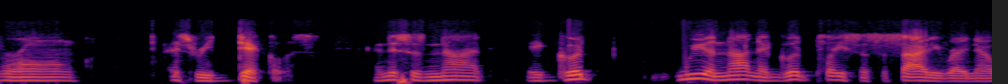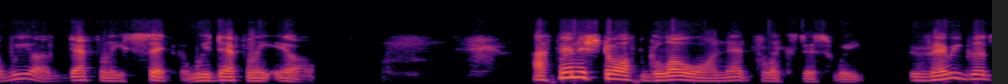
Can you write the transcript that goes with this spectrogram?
wrong, it's ridiculous. And this is not a good we are not in a good place in society right now. We are definitely sick. We're definitely ill. I finished off Glow on Netflix this week. Very good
